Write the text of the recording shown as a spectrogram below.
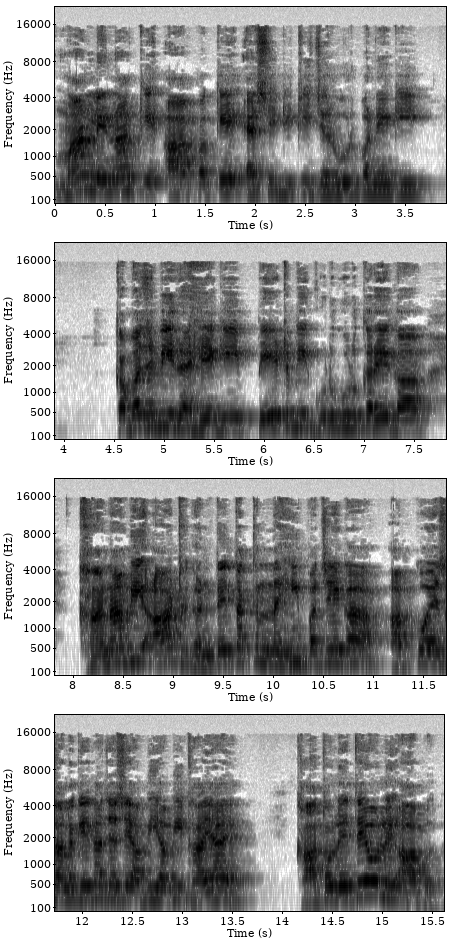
मान लेना कि आपके एसिडिटी ज़रूर बनेगी, कब्ज भी रहेगी, पेट भी गुड़गुड़ करेगा खाना भी आठ घंटे तक नहीं पचेगा। आपको ऐसा लगेगा जैसे अभी अभी खाया है। खा तो लेते हो ले आप,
